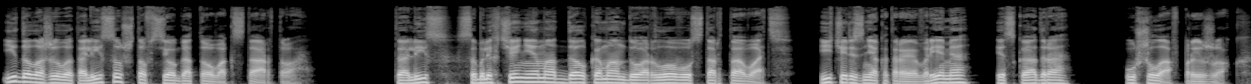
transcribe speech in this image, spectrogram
и доложила Талису, что все готово к старту. Талис с облегчением отдал команду Орлову стартовать, и через некоторое время эскадра ушла в прыжок.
